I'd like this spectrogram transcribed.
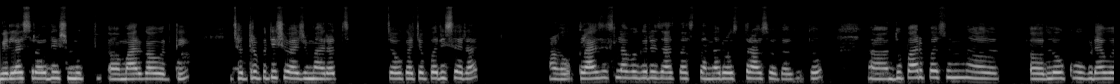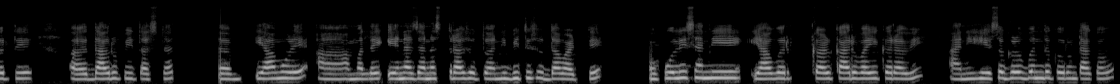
विलासराव देशमुख मार्गावरती छत्रपती शिवाजी महाराज चौकाच्या परिसरात क्लासेसला वगैरे जात असताना रोज त्रास होत असतो. दुपारपासून लोक उघड्यावरती दारू पित असतात. यामुळे आम्हाला येण्या जाण्यास त्रास होतो आणि भीतीसुद्धा वाटते. पोलिसांनी यावर कारवाई करावी. आणि हे सगळं बंद करून टाकावं?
